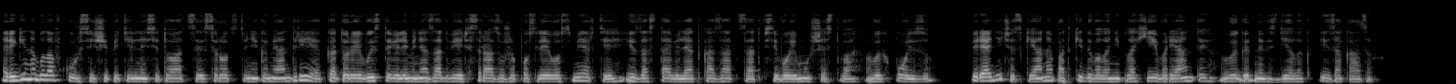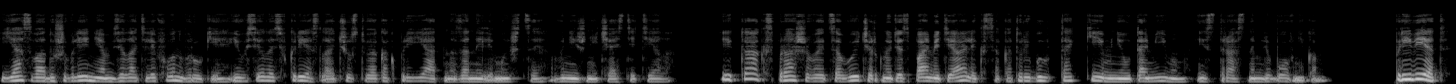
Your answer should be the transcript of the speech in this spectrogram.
Регина была в курсе щепетильной ситуации с родственниками Андрея, которые выставили меня за дверь сразу же после его смерти и заставили отказаться от всего имущества в их пользу. Периодически она подкидывала неплохие варианты выгодных сделок и заказов. Я с воодушевлением взяла телефон в руки и уселась в кресло, чувствуя, как приятно заныли мышцы в нижней части тела. И как, спрашивается, вычеркнуть из памяти Алекса, который был таким неутомимым и страстным любовником? «Привет!»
